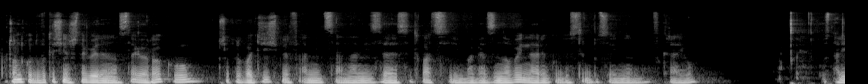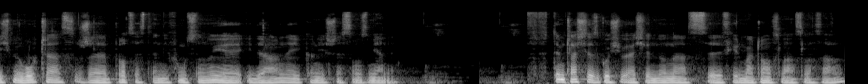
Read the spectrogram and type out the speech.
Początku 2011 roku przeprowadziliśmy w Amice analizę sytuacji magazynowej na rynku dystrybucyjnym w kraju. Uznaliśmy wówczas, że proces ten nie funkcjonuje idealnie i konieczne są zmiany. W tym czasie zgłosiła się do nas firma Jones Lang LaSalle,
